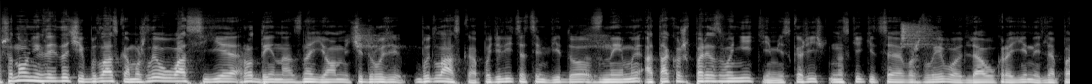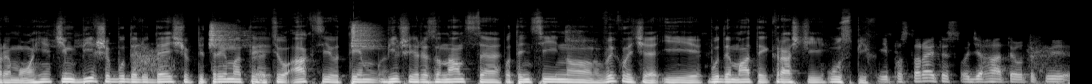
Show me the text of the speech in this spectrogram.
Шановні глядачі, будь ласка, можливо, у вас є родина, знайомі чи друзі. Будь ласка, поділіться цим відео з ними, а також перезвоніть їм і скажіть, наскільки це важливо для України, для перемоги. Чим більше буде людей, щоб підтримати цю акцію, тим більший резонанс це потенційно викличе і буде мати кращий успіх. І постарайтесь одягати отакі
